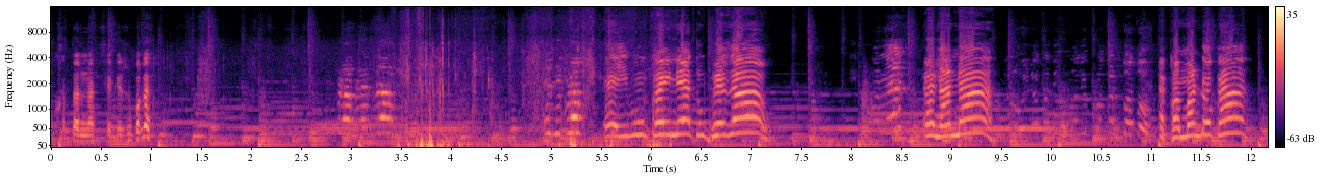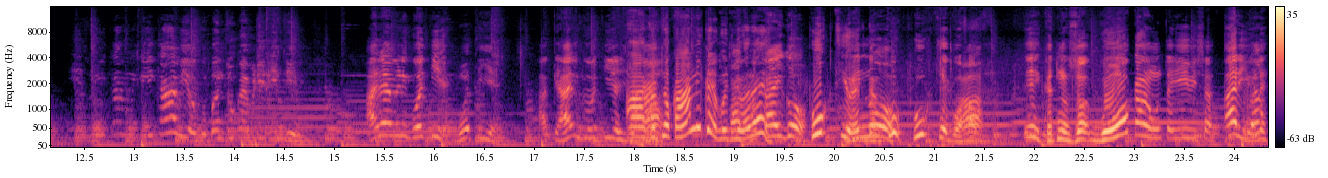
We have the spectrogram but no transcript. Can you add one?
ખતરનાક છે કેશું ભગત. એ એવું કઈ ને તું ફેજાવ એ નાના એ કમાન્ડો કા ગોતીએ આ કચો કાં નીકળે ગોત્યો અરે ફકાઈ ગો ફૂક થયો એકદમ ઈનો. ફૂક ફૂક થઈ ગયો હા. હા એ કચનો જો- ગો કાં હું તો એ વિશે આ રહ્યો લે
